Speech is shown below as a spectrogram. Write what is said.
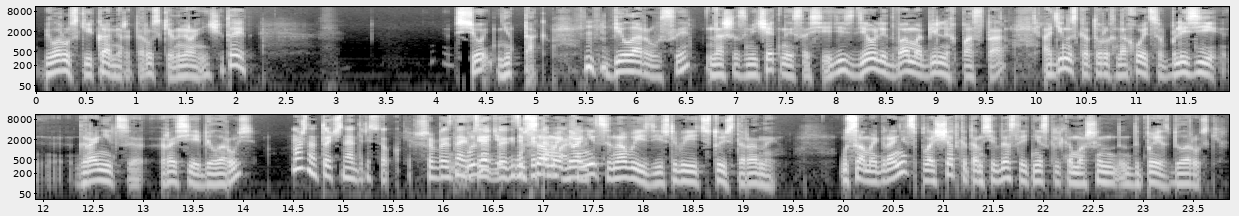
белорусские камеры, это русские номера не читает, все не так. Белорусы, наши замечательные соседи, сделали два мобильных поста, один из которых находится вблизи границы Россия-Беларусь. Можно точный адресок, чтобы знать, Вы где, знаете, где у самой границы на выезде, если вы едете с той стороны. У самой границы площадка, там всегда стоит несколько машин ДПС белорусских.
